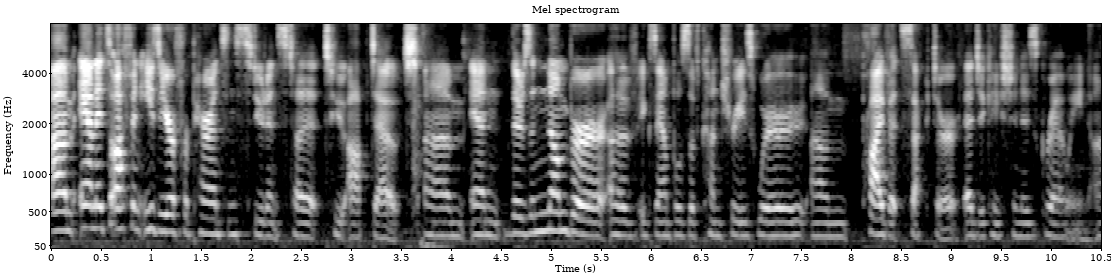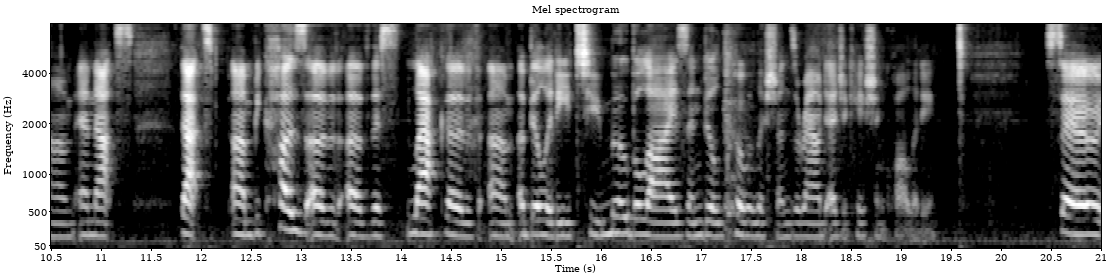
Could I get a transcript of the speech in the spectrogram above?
Um, and it's often easier for parents and students to, to opt out. Um, and there's a number of examples of countries where um, private sector education is growing. Um, and that's, that's um, because of, of this lack of um, ability to mobilize and build coalitions around education quality. So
